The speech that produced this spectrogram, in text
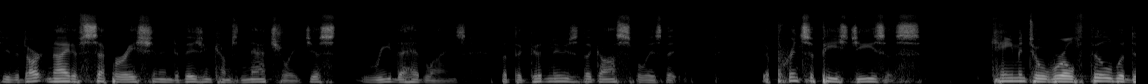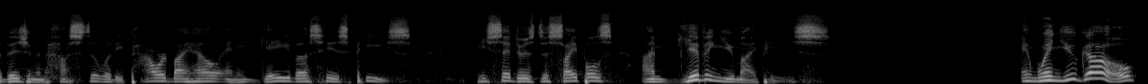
See, the dark night of separation and division comes naturally. Just read the headlines. But the good news of the gospel is that the Prince of Peace, Jesus, came into a world filled with division and hostility, powered by hell, and he gave us his peace. He said to his disciples, I'm giving you my peace. And when you go,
